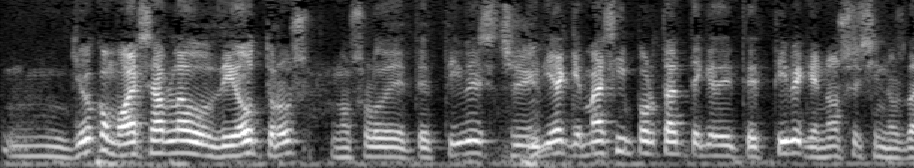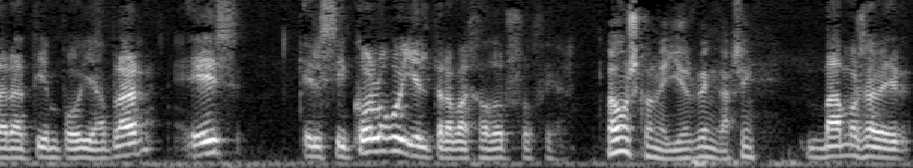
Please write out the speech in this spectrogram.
Mm, Yo, como has hablado de otros, no solo de detectives, diría que más importante que detective, que no sé si nos dará tiempo hoy a hablar, es el psicólogo y el trabajador social. vamos con ellos, venga, sí. Vamos a ver,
